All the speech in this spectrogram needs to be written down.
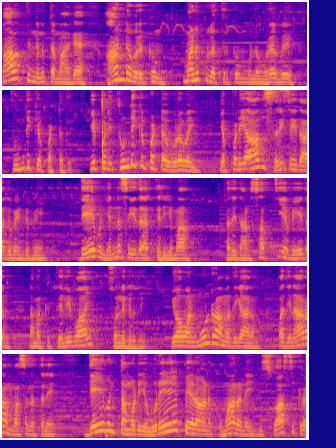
پات تین نو آڈر من کو پھر تک سرچا ویمن ادار سیدم نمکرے یووان موکار پہنا وسن دے دی تمہانے وسواسکر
